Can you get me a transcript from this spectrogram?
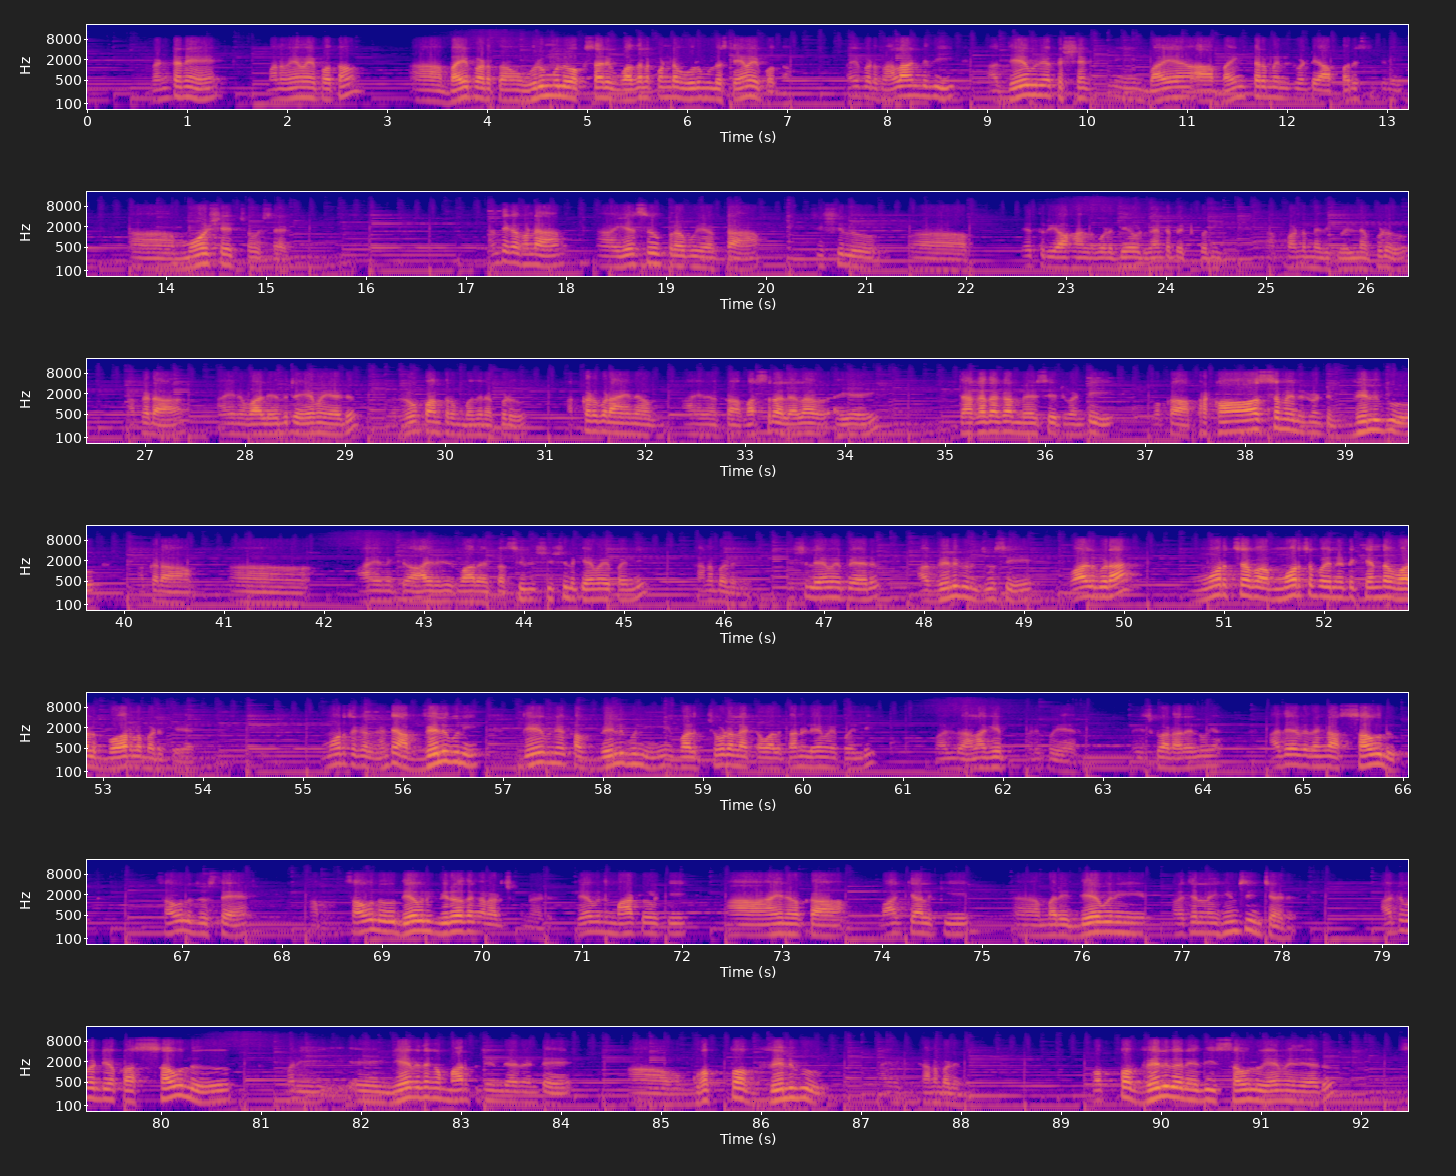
వెంటనే మనం ఏమైపోతాం? భయపడతాం. ఉరుములు ఒకసారి వదలకుండా ఉరుములు వస్తే ఏమైపోతాం? భయపడతాం. అలాంటిది ఆ దేవుని యొక్క శక్తిని భయ ఆ భయంకరమైనటువంటి ఆ పరిస్థితిని మోసే మోషే చూశాడు. అంతేకాకుండా యేసు ప్రభు యొక్క శిష్యులు ఆ, పేతురు కూడా దేవుడు వెంట పెట్టుకొని ఆ కొండ మీదకి వెళ్ళినప్పుడు అక్కడ ఆయన వాళ్ళ ఎదుట ఏమయ్యాడు? రూపాంతరం పొందినప్పుడు అక్కడ కూడా ఆయన ఆయన యొక్క వస్త్రాలు ఎలా అయ్యాయి? దగదగ మెరిసేటువంటి ఒక ప్రకాశమైనటువంటి వెలుగు అక్కడ ఆయనకి ఆయన వారి యొక్క శి- శిష్యులకు ఏమైపోయింది? కనబడింది. శిష్యులు ఏమైపోయారు? ఆ వెలుగును చూసి వాళ్ళు కూడా మూర్చ మూర్చపోయినట్టు కింద వాళ్ళు బోర్ల పడిపోయారు. మూర్చగలిగి అంటే ఆ వెలుగుని దేవుని యొక్క వెలుగుని వాళ్ళు చూడలేక వాళ్ళ కనులు ఏమైపోయింది? వాళ్ళు అలాగే పడిపోయారు. తీసుకోవడాలు అదేవిధంగా సౌలు సౌలు చూస్తే సౌలు దేవునికి విరోధంగా నడుచుకున్నాడు. దేవుని మాటలకి ఆయన యొక్క వాక్యాలకి మరి దేవుని ప్రజలను హింసించాడు. అటువంటి యొక్క సౌలు మరి ఏ- విధంగా మార్పు చెందాడంటే గొప్ప వెలుగు ఆయనకి కనబడింది. గొప్ప వెలుగు అనేది సౌలు ఏమయ్యాడు?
